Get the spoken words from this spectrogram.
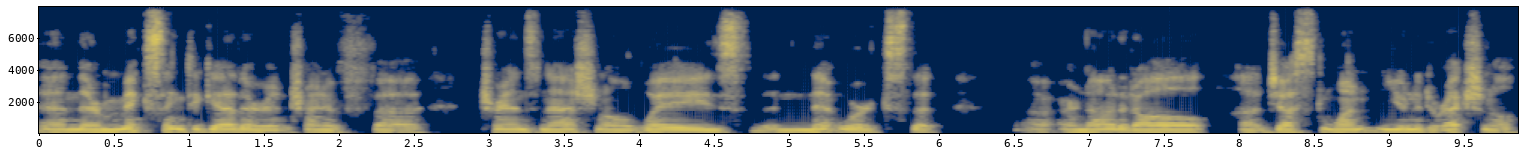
and they're mixing together in kind of uh, transnational ways, networks that uh, are not at all uh, just one unidirectional.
